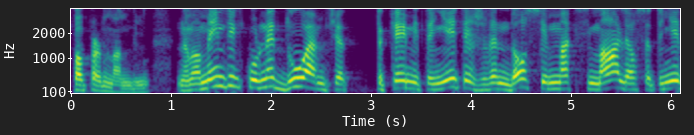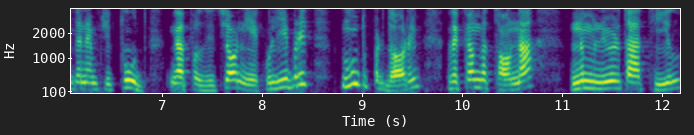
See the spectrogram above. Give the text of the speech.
po përmendim. Në momentin kur ne duam që të kemi të njëjtën zhvendosje maksimale ose të njëjtën amplitudë nga pozicioni i ekuilibrit, mund të përdorim dhe këmbët tona në mënyrë të atillë,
